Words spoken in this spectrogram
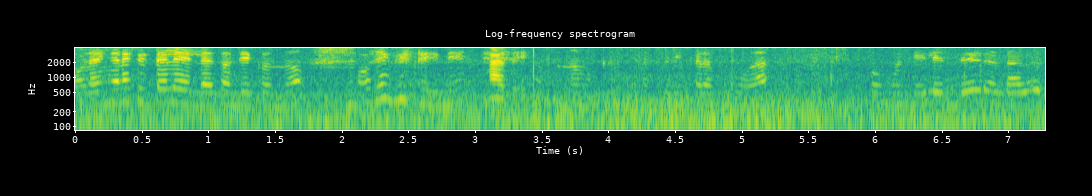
ഓളെ ഇങ്ങനെ കിട്ടലേ അല്ല സന്ധ്യക്കൊന്നും? ഓളെ കിട്ടീന്. അതെ അപ്പം നമുക്ക് പശുക്കട പോവാം അപ്പോൾ മുന്നിലുണ്ട് രണ്ടാളും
